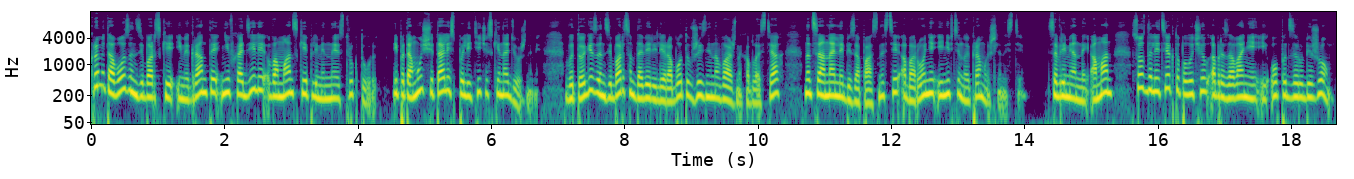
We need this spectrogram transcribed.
Кроме того, занзибарские иммигранты не входили в оманские племенные структуры и потому считались политически надежными. В итоге занзибарцам доверили работу в жизненно важных областях национальной безопасности, обороне и нефтяной промышленности. Современный Оман создали те, кто получил образование и опыт за рубежом.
